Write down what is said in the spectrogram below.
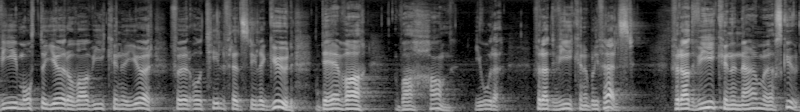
vi måtte gjøre, og hva vi kunne gjøre for å tilfredsstille Gud. Det var hva han gjorde for at vi kunne bli frelst, for at vi kunne nærme oss Gud.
